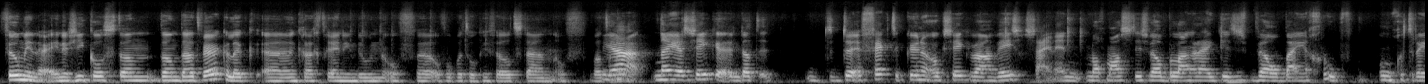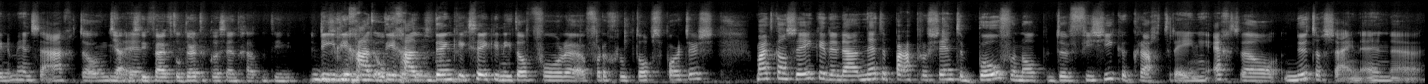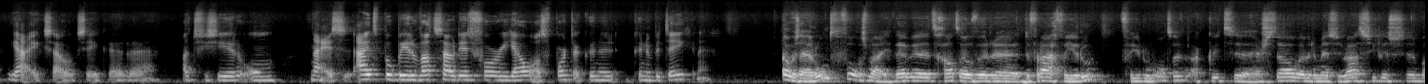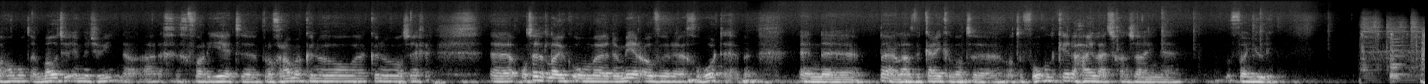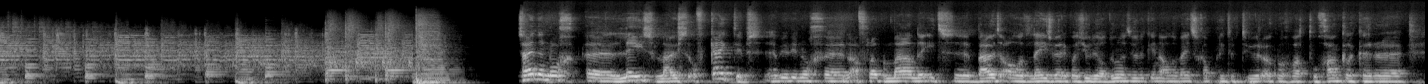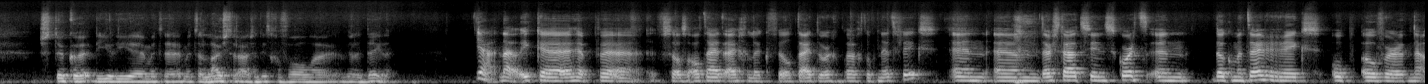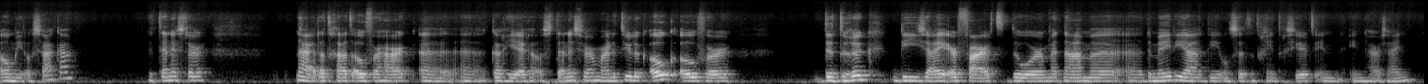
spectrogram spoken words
veel minder energie kost dan, dan daadwerkelijk eh, een krachttraining doen of, eh, of op het hockeyveld staan of wat dan ook. Ja, nou ja, zeker. En Dat, de- effecten kunnen ook zeker wel aanwezig zijn. En nogmaals, het is wel belangrijk, dit is wel bij een groep ongetrainde mensen aangetoond. Ja, dus die 5 tot 30 procent gaat met die, Die, die, gaat, op die gaat denk ik zeker niet op voor, eh, voor de groep topsporters. Maar het kan zeker inderdaad net een paar procenten bovenop de fysieke krachttraining echt wel nuttig zijn. En eh, ja, ik zou ook zeker eh, adviseren om nou, eens uit te proberen wat zou dit voor jou als sporter kunnen, kunnen betekenen. Nou, we zijn rond volgens mij. We hebben het gehad over eh, de vraag van Jeroen, van Jeroen Otter, acuut eh, herstel. We hebben de menstruatiecyclus eh, behandeld en motor imagery. Nou, aardig gevarieerd programma kunnen we wel, kunnen we wel zeggen. Ontzettend leuk om er meer over eh, gehoord te hebben. En nou ja, laten we kijken wat, wat de volgende keer de highlights gaan zijn van jullie. Zijn er nog eh, lees, luister of kijktips? Hebben jullie nog eh, de afgelopen maanden iets eh, buiten al het leeswerk wat jullie al doen natuurlijk in alle wetenschappelijke literatuur ook nog wat toegankelijker stukken die jullie met, de, met de luisteraars in dit geval willen delen? Ja, nou, ik heb zoals altijd eigenlijk veel tijd doorgebracht op Netflix. En ehm, daar staat sinds kort een documentaire reeks op over Naomi Osaka, de tennister. Nou ja, dat gaat over haar eh, eh, carrière als tennisser, maar natuurlijk ook over de druk die zij ervaart door met name eh, de media die ontzettend geïnteresseerd in, in haar zijn.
